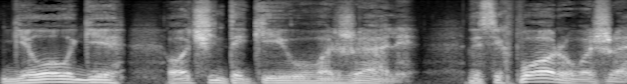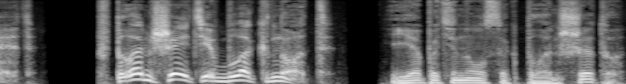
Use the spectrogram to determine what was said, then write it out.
Геологи очень такие уважали. До сих пор уважают. В планшете блокнот. Я потянулся к планшету,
